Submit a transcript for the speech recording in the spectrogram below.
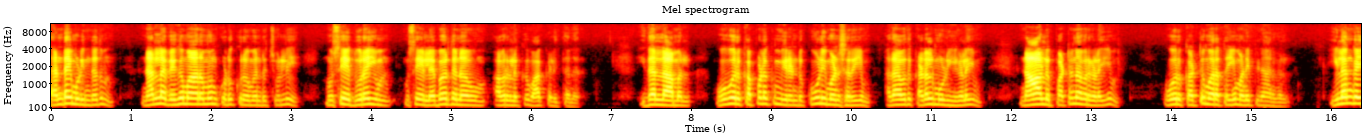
சண்டை முடிந்ததும் நல்ல வெகுமானமும் கொடுக்கிறோம் என்று சொல்லி முசே துரையும் முசே லெபர்தனாவும் அவர்களுக்கு வாக்களித்தனர். இதல்லாமல் ஒவ்வொரு கப்பலுக்கும் இரண்டு கூலி மனுஷரையும் அதாவது கடல் மூழ்கிகளையும் நாலு பட்டணவர்களையும் ஒரு கட்டுமரத்தையும் அனுப்பினார்கள். இலங்கை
